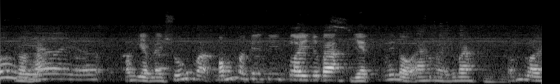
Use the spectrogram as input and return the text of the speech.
Oh Rồi, yeah. con dẹp này xuống và bấm cái cái play cho ba. Dẹp cái đồ ăn này cho ba. Bấm play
